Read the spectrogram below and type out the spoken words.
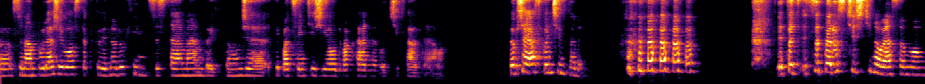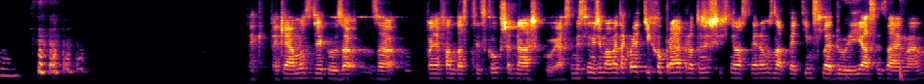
uh, se nám podařilo s takto jednoduchým systémem dojít k tomu, že ty pacienti žijou dvakrát nebo třikrát déle. Dobře, já skončím tady. Je to, se peru s češtinou, já se mluvím. tak, tak já moc děkuji za, za úplně fantastickou přednášku. Já si myslím, že máme takové ticho právě, protože všichni vlastně jenom s napětím sledují a se zájmem. Uh,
